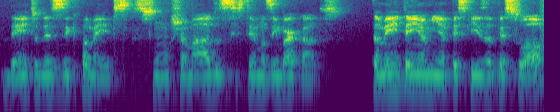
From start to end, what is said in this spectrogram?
dentro desses equipamentos, que são chamados sistemas embarcados. Também tenho a minha pesquisa pessoal,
